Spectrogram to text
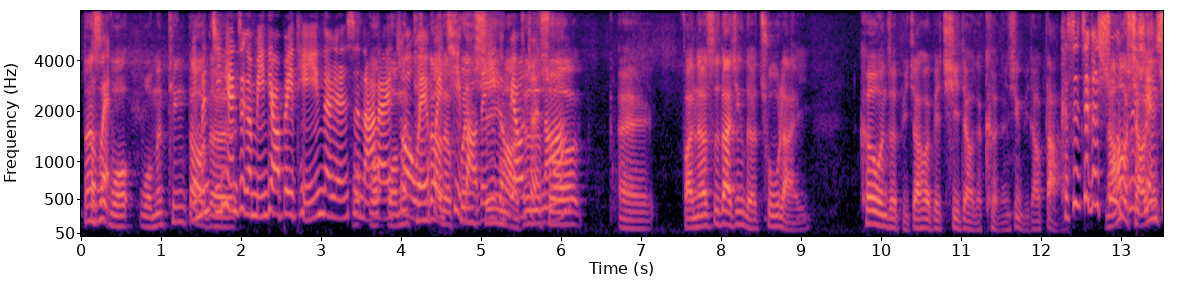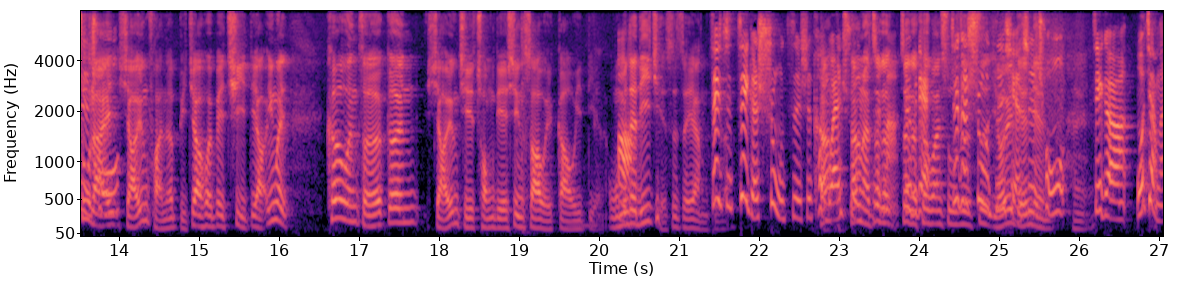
但是我我们听到你们今天这个民调被停音的人是拿来作为会弃保的一个标准呢？呃，反而是赖清德出来，柯文哲比较会被弃掉的可能性比较大。可是这个数字然后小英出来，小英反而比较会被弃掉，因为。柯文哲跟小英其实重叠性稍微高一点，我们的理解是这样。但是这个数字是客观数字嘛？这个这个客观数字这个数字显示出这个我讲的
